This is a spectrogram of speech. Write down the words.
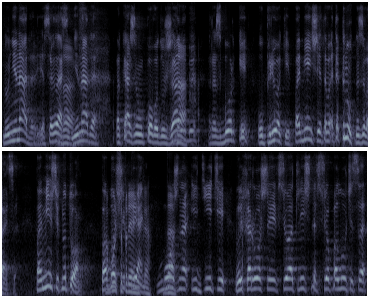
ну не надо, я согласен, да. не надо по каждому поводу жалобы, да. разборки, упреки. Поменьше этого, это кнут называется. Поменьше кнутом. Побольше, Побольше пряника. пряник. Можно, да. идите, вы хорошие, все отлично, все получится.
